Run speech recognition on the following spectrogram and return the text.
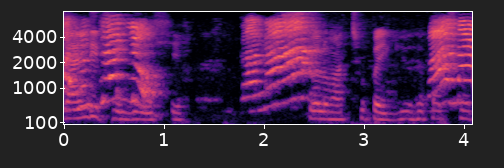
ગાંડી થઈ ગઈ છે. ચલો માં છુપાઈ ગયું છે પાછું.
